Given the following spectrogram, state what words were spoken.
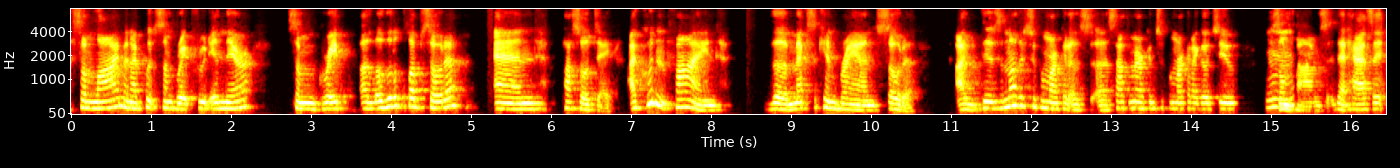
some lime, and I put some grapefruit in there, some grape, a little club soda, and pasote. I couldn't find the Mexican brand soda. I there's another supermarket, a South American supermarket I go to Mm-hmm. sometimes that has it,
